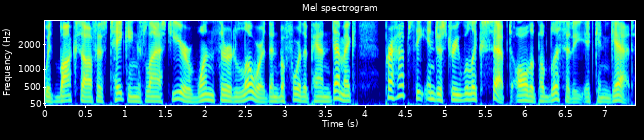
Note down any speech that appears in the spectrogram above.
With box office takings last year one third lower than before the pandemic, perhaps the industry will accept all the publicity it can get.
